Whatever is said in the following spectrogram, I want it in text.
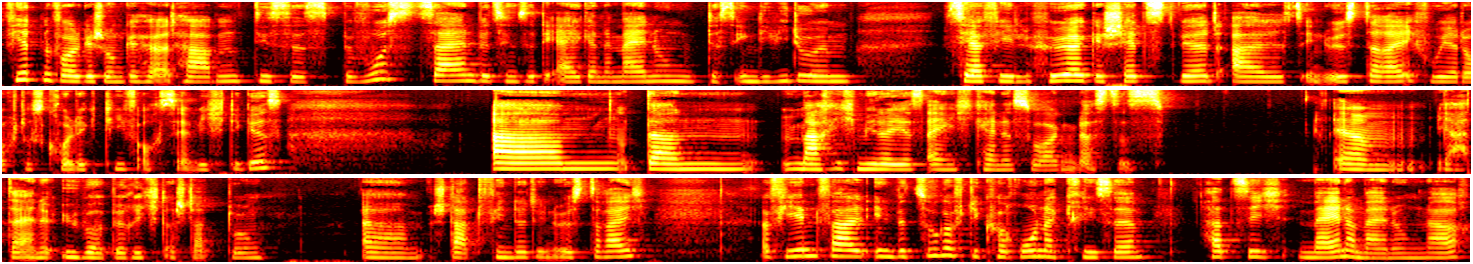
vierten Folge schon gehört haben, dieses Bewusstsein bzw. die eigene Meinung, das Individuum sehr viel höher geschätzt wird als in Österreich, wo ja doch das Kollektiv auch sehr wichtig ist ähm, dann mache ich mir da jetzt eigentlich keine Sorgen, dass das ähm, ja, da eine Überberichterstattung ähm, stattfindet in Österreich. Auf jeden Fall in Bezug auf die Corona-Krise hat sich meiner Meinung nach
